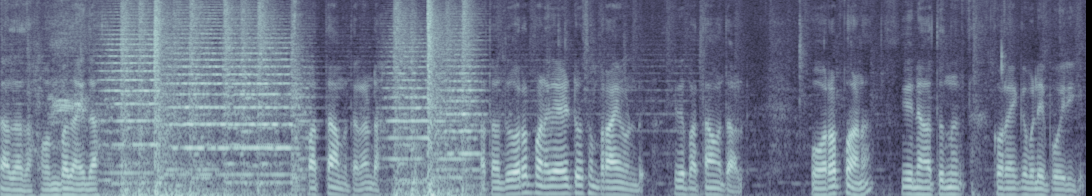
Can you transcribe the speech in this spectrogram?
ദാ ദാ ദാ. ഒമ്പതായി ദാ. പത്താമത്തെ കണ്ടോ? പത്താമത്തെ ഉറപ്പാണ് ഇത് ഏഴ് ദിവസം പ്രായമുണ്ട്. ഇത് പത്താമത്തെ ആൾ ഉറപ്പാണ് ഇതിനകത്തുനിന്ന് കുറേയൊക്കെ വെളിയിൽ പോയിരിക്കും.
